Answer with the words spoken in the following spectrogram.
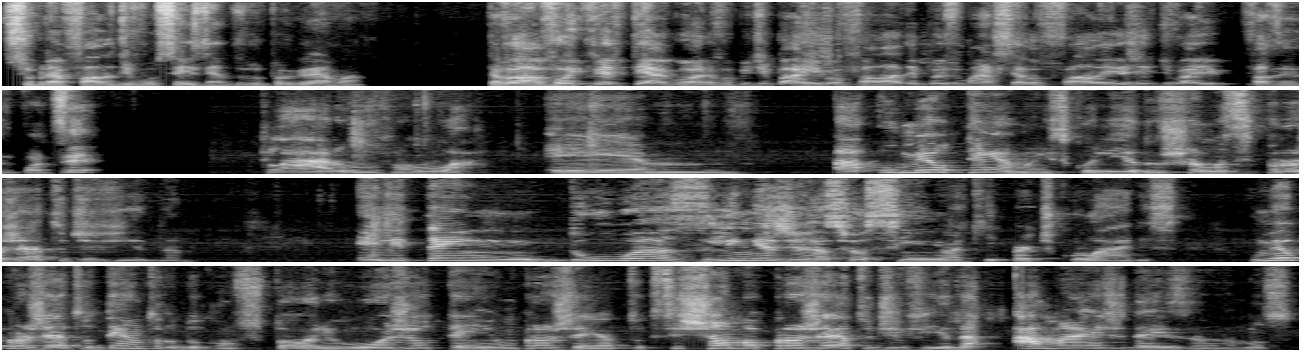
sobre a fala de vocês dentro do programa? Então vamos lá, vou inverter agora, vou pedir para a Riva falar, depois o Marcelo fala e a gente vai fazendo, pode ser? Claro, vamos lá. É, a, o meu tema escolhido chama-se Projeto de Vida ele tem duas linhas de raciocínio aqui particulares. O meu projeto dentro do consultório, hoje eu tenho um projeto que se chama Projeto de Vida há mais de 10 anos,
